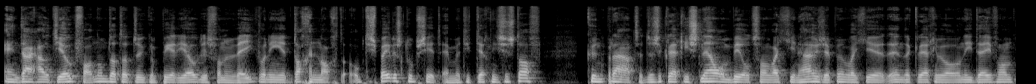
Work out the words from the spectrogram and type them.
En daar houdt hij ook van, omdat dat natuurlijk een periode is van een week waarin je dag en nacht op die spelersgroep zit en met die technische staf kunt praten. Dus dan krijg je snel een beeld van wat je in huis hebt en, wat je, en dan krijg je wel een idee van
